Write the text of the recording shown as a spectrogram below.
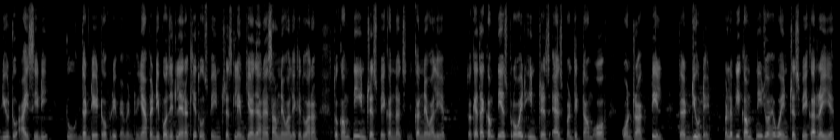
due to I C D to the date of repayment यहाँ पे डिपॉजिट ले रखी है तो उस पर इंटरेस्ट क्लेम किया जा रहा है सामने वाले के द्वारा। तो कंपनी इंटरेस्ट पे करना, करने वाली है। तो कहता है company has provide interest as per the term of contract till the due date मतलब कि कंपनी जो है, वो इंटरेस्ट पे कर रही है।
